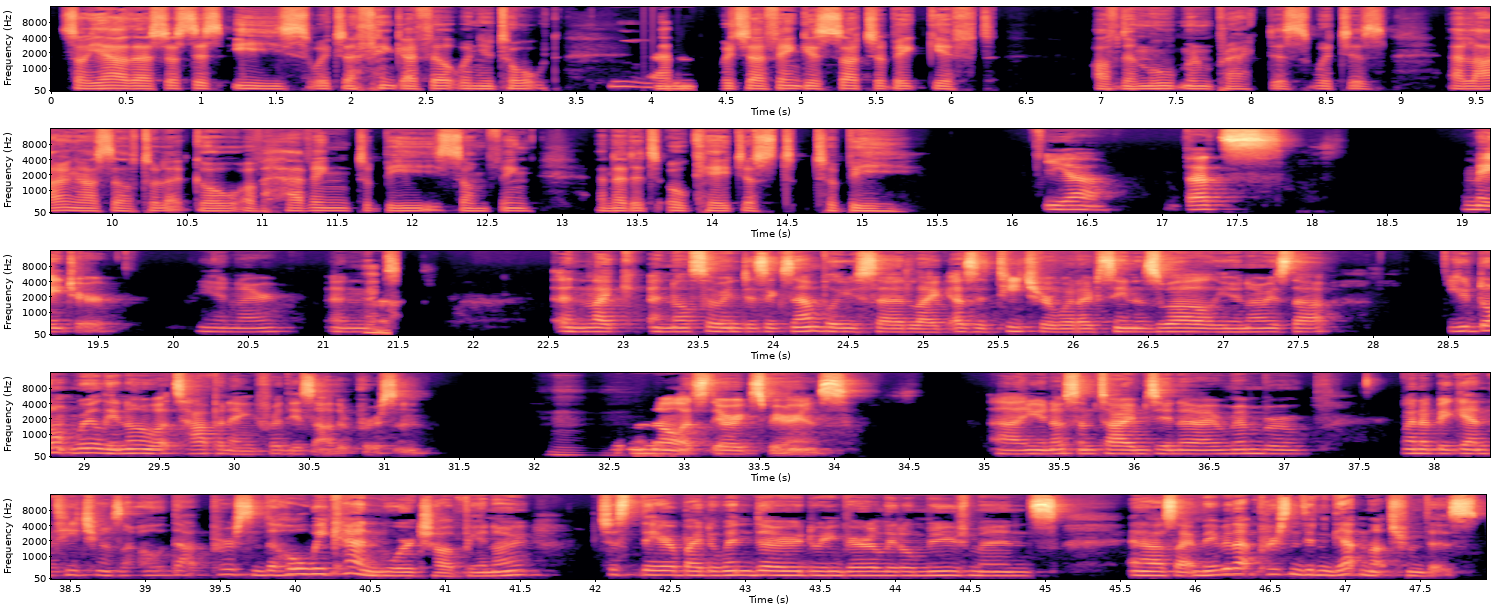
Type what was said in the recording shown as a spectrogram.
so yeah there's just this ease which i think i felt when you talked mm. and which i think is such a big gift of the movement practice which is allowing ourselves to let go of having to be something and that it's okay just to be. Yeah, that's major, you know, and yeah. and like and also in this example you said like as a teacher what I've seen as well, you know, is that you don't really know what's happening for this other person. Mm. You don't know it's their experience. Uh, you know, sometimes, you know, I remember when I began teaching, I was like, oh, that person, the whole weekend workshop, you know, just there by the window doing very little movements. And I was like, maybe that person didn't get much from this.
